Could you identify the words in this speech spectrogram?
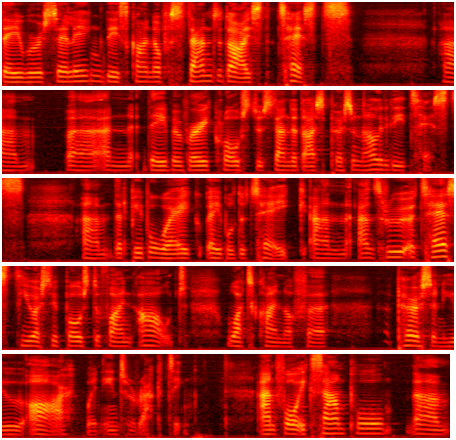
they were selling these kind of standardized tests. Um, uh, and they were very close to standardized personality tests um, that people were able to take and and through a test you are supposed to find out what kind of a person you are when interacting. And for example um,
